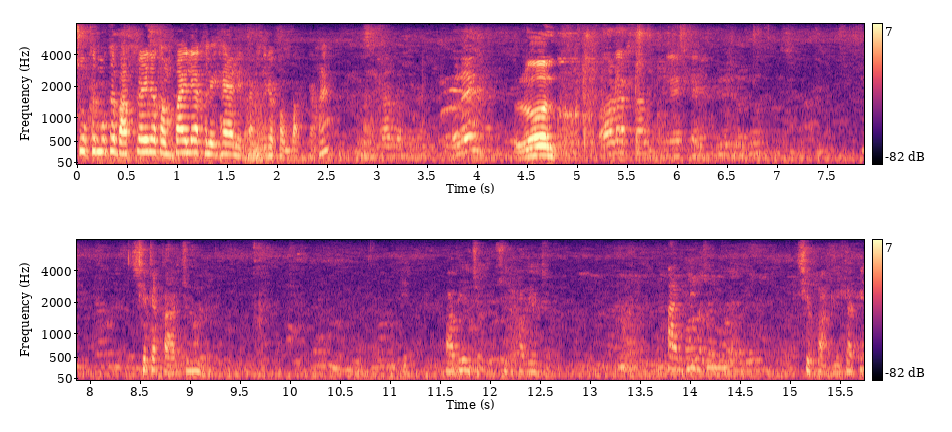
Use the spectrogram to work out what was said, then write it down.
চোখে মুখে ভাবটা এরকম পাইলে এখন খেয়াল নিতাম এরকম ভাবটা হ্যাঁ? রোল। সেটা কার জন্য? পাগলির জন্য সে পাগলির জন্য। পাগলির জন্য? সে পাগলিটাকে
